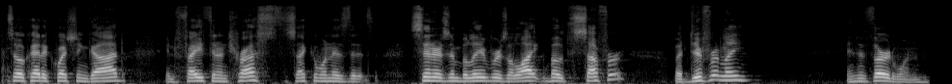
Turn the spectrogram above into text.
it's okay to question God in faith and in trust. The second one is that sinners and believers alike both suffer, but differently. And the third one,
